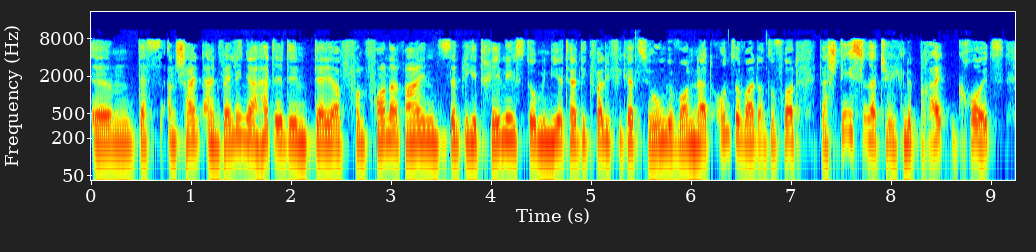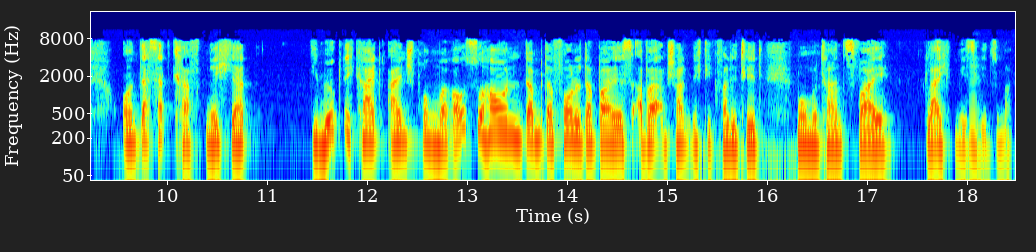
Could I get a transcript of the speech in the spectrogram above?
ähm, das anscheinend ein Wellinger hatte, dem, der ja von vornherein sämtliche Trainings dominiert hat, die Qualifikation gewonnen hat und so weiter und so fort. Da stehst du natürlich mit breitem Kreuz und das hat Kraft nicht. Der hat die Möglichkeit, einen Sprung mal rauszuhauen, damit er vorne dabei ist, aber anscheinend nicht die Qualität, momentan zwei gleichmäßige mhm. zu machen.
